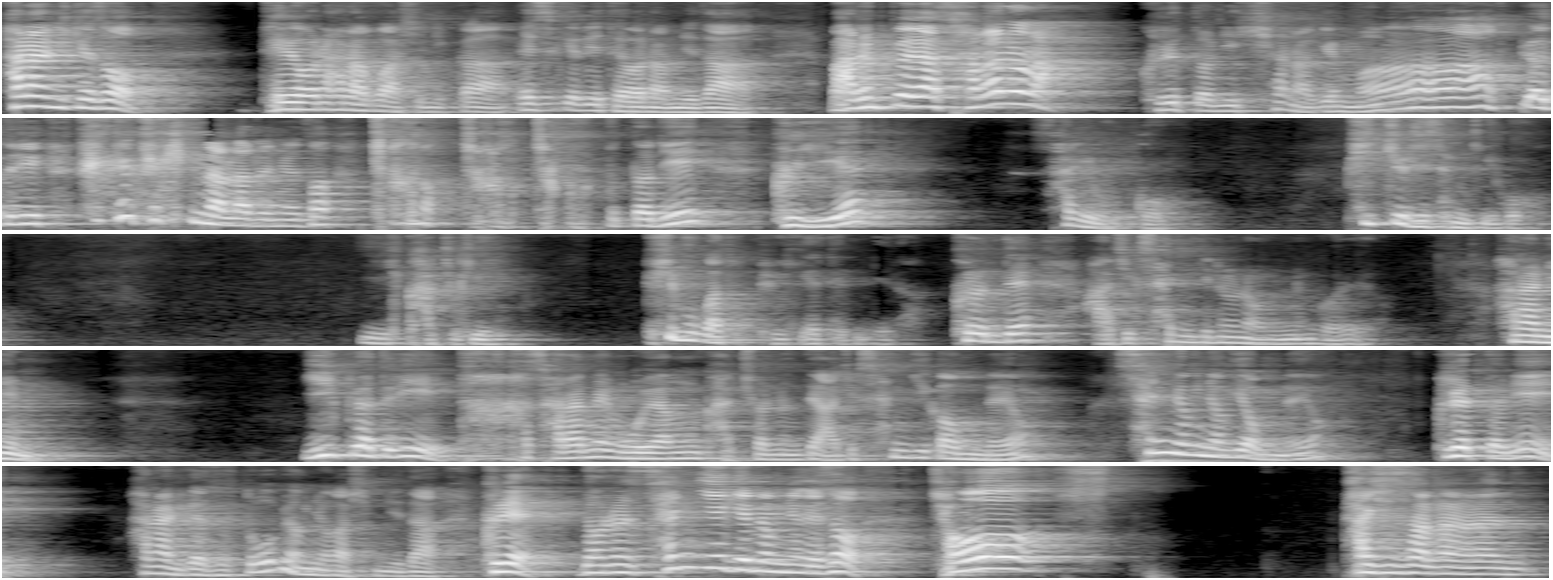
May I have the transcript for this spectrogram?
하나님께서 대언하라고 하시니까 에스겔이 대언합니다. 마른 뼈야 살아나라! 그랬더니 희한하게 막 뼈들이 휙휙휙 날아다니면서 차각차각차각 붙더니 그 위에 살이 붙고 핏줄이 생기고 이 가죽이 피부가 덮이게 됩니다. 그런데 아직 생기는 없는 거예요. 하나님, 이 뼈들이 다 사람의 모양을 갖췄는데 아직 생기가 없네요. 생명력이 없네요. 그랬더니 하나님께서 또 명령하십니다. 그래, 너는 생기에게 명령해서 저 다시 살아나는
